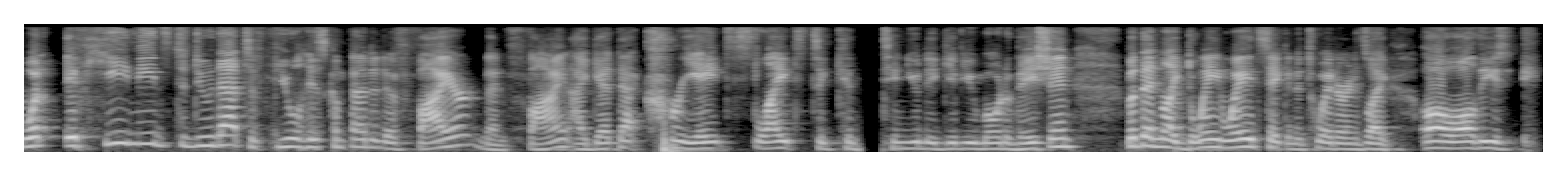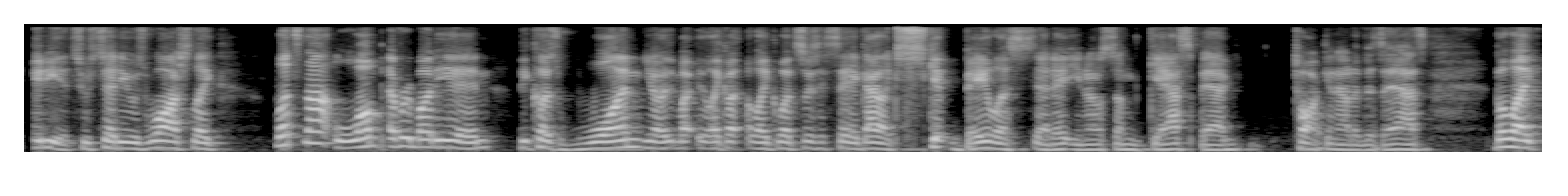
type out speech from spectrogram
what if he needs to do that to fuel his competitive fire then fine i get that. Create slights to continue to give you motivation. But then like dwyane wade's taking to twitter and it's like oh all these idiots who said he was washed. Like let's not lump everybody in because one you know like like let's just say a guy like skip bayless said it you know some gas bag talking out of his ass. But like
